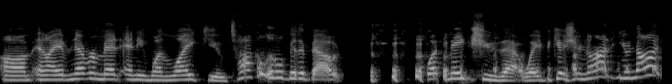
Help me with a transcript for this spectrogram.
Um, and I have never met anyone like you. Talk a little bit about what makes you that way, because you're not, you're not,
